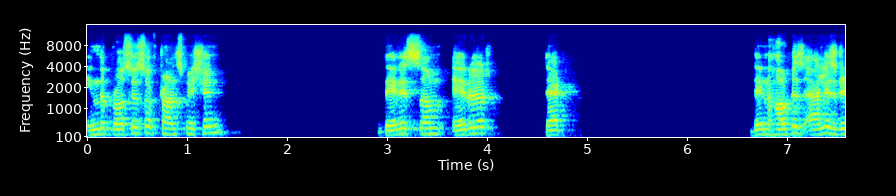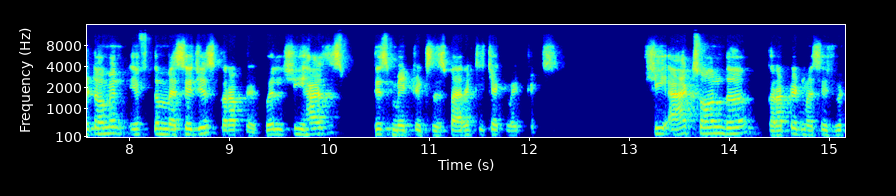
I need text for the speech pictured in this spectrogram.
In the process of transmission, there is some error that then how does Alice determine if the message is corrupted? Well, she has this matrix, this parity check matrix. She acts on the corrupted message with,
